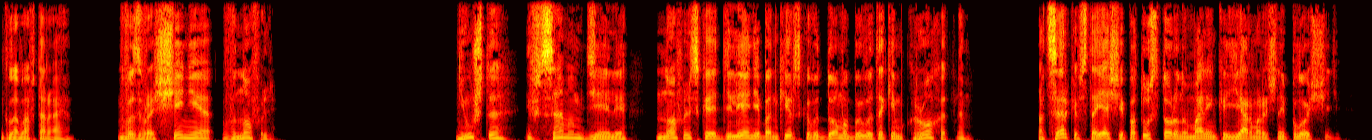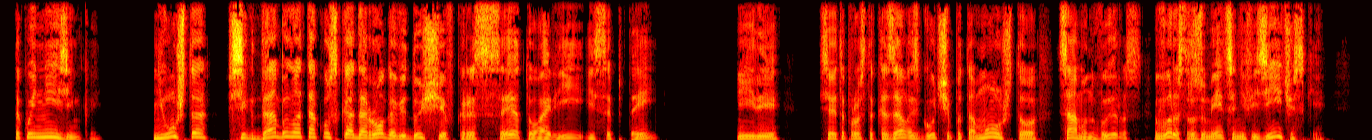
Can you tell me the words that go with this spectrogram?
Глава вторая. Возвращение в Нофль. Неужто и в самом деле Нофльское отделение банкирского дома было таким крохотным, а церковь, стоящая по ту сторону маленькой ярмарочной площади, такой низенькой? Неужто всегда была так узка дорога, ведущая в Крессе, Туари и Септей? Или все это просто казалось Гуччи потому, что сам он вырос, вырос, разумеется, не физически,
